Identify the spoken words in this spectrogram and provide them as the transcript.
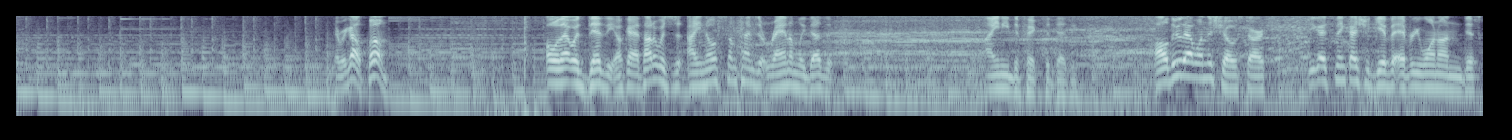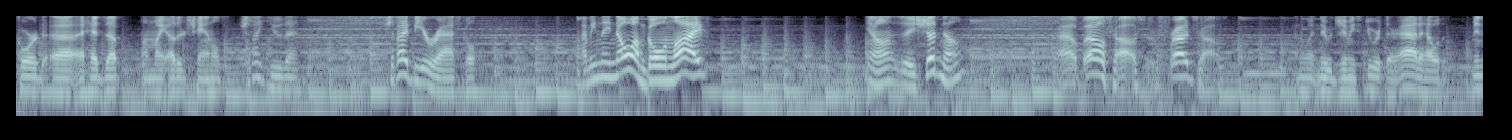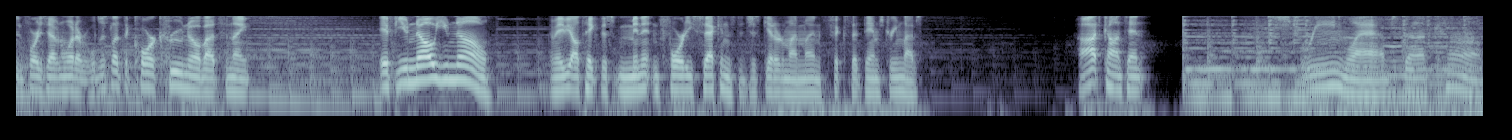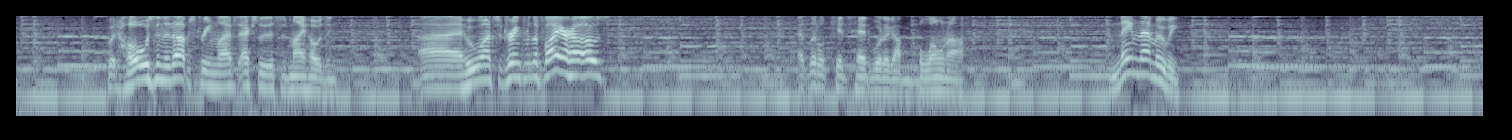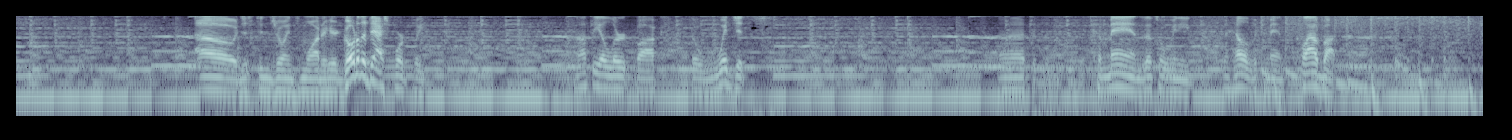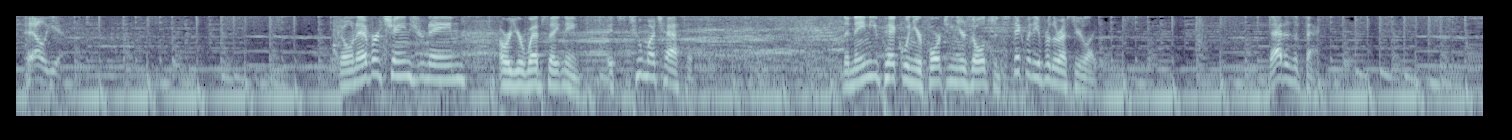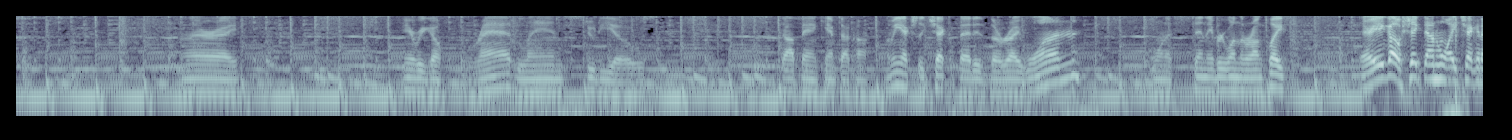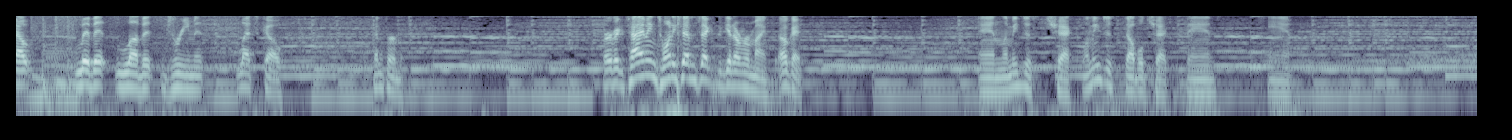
There we go boom. Oh that was Desi. Okay I thought it was just, I know sometimes it randomly does it I need to fix it Desi I'll do that when the show starts. Do you guys think I should give everyone on Discord uh, a heads up on my other channels? Should I do that? Should I be a rascal? I mean, they know I'm going live. You know, they should know. Al Bell's house or Fred's house. I went into Jimmy Stewart there. Ah, to hell with it. Minute 47, whatever. We'll just let the core crew know about tonight. If you know, you know. And maybe I'll take this minute and 40 seconds to just get out of my mind and fix that damn Streamlabs. Hot content. Streamlabs.com. Quit hosing it up, Streamlabs. Actually, this is my hosing. Uh, who wants to drink from the fire hose? That little kid's head would have got blown off. Name that movie. Oh, just enjoying some water here. Go to the dashboard, please. Not the alert box, the widgets. Uh, commands, that's what we need. The hell of the commands. Cloudbot. Hell yeah. Don't ever change your name or your website name. It's too much hassle. The name you pick when you're 14 years old should stick with you for the rest of your life. That is a fact. All right. Here we go. Raddland Studios. .bandcamp.com. Let me actually check if that is the right one. Want to send everyone the wrong place. There you go. Shakedown Hawaii. Check it out. Live it, love it, dream it. Let's go. Confirm it. Perfect timing. 27 seconds to get over minds. Okay. And let me just check. Let me just double check. Bandcamp.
